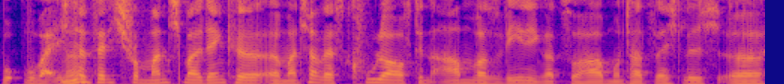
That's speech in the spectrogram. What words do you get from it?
Wo, wobei ich ne? tatsächlich schon manchmal denke, äh, manchmal wäre es cooler, auf den Armen was weniger zu haben und tatsächlich äh,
